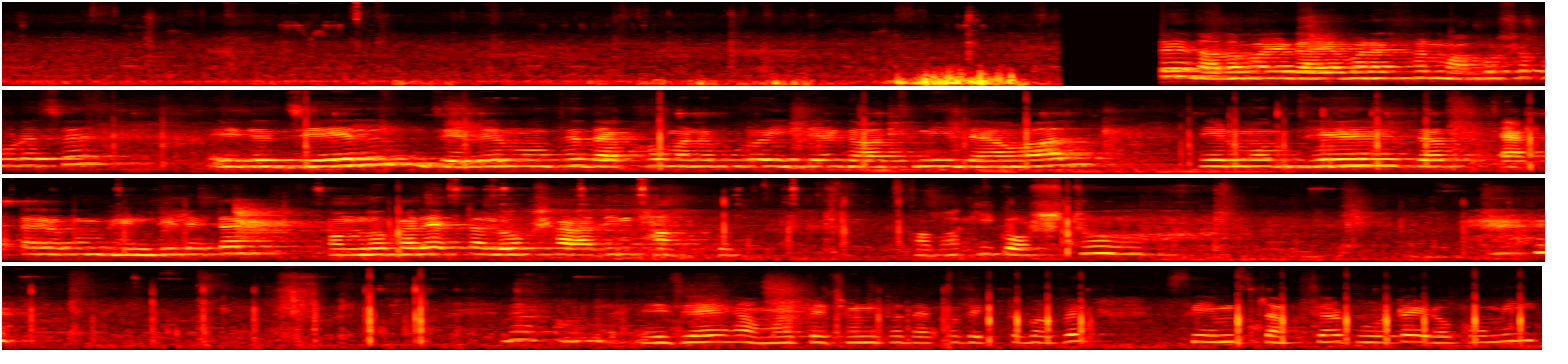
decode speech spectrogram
দাদা ভাইয়ের গায়ে আবার একখান মাকড়সা পড়েছে। এই যে জেল জেলের মধ্যে দেখো মানে পুরো ইটের গাঁথনি দেওয়াল। এর মধ্যে জাস্ট একটা এরকম ভেন্টিলেটার অন্ধকারে একটা লোক সারাদিন থাকতো। বাবা কি কষ্ট। এই যে আমার পেছনটা দেখো, দেখতে পাবে? সেম স্ট্রাকচার পুরোটা এরকমই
